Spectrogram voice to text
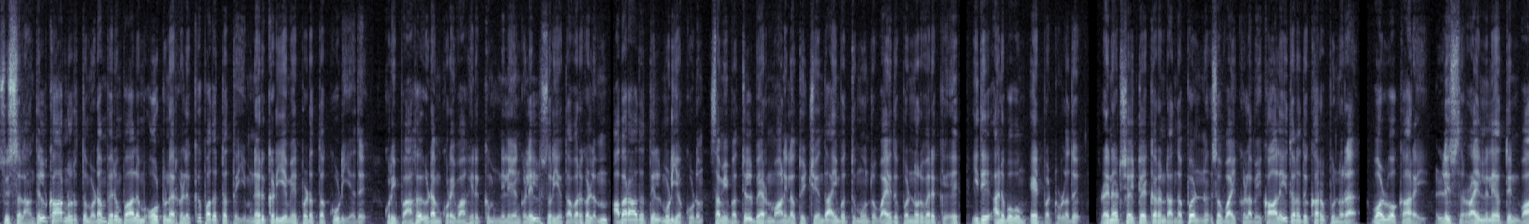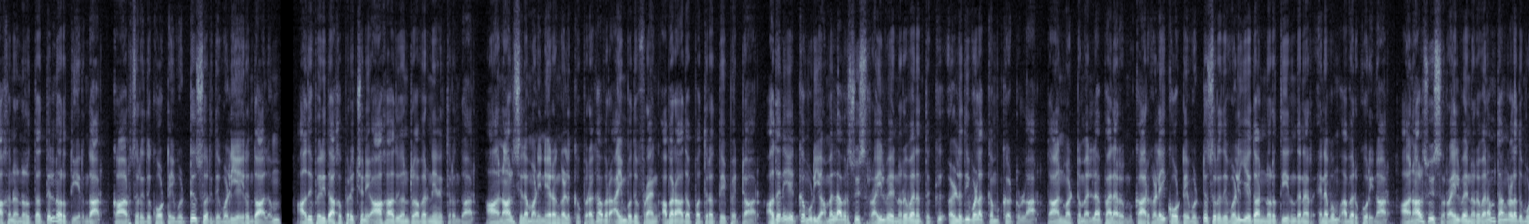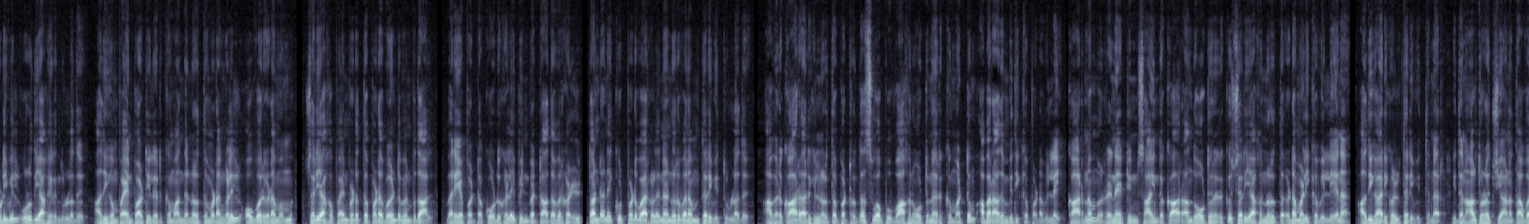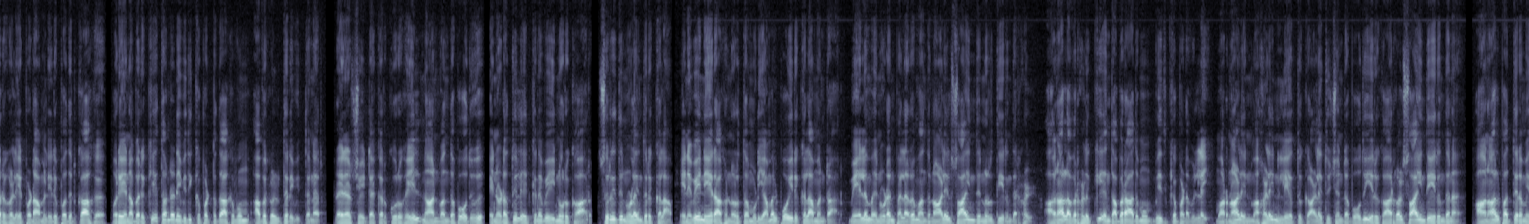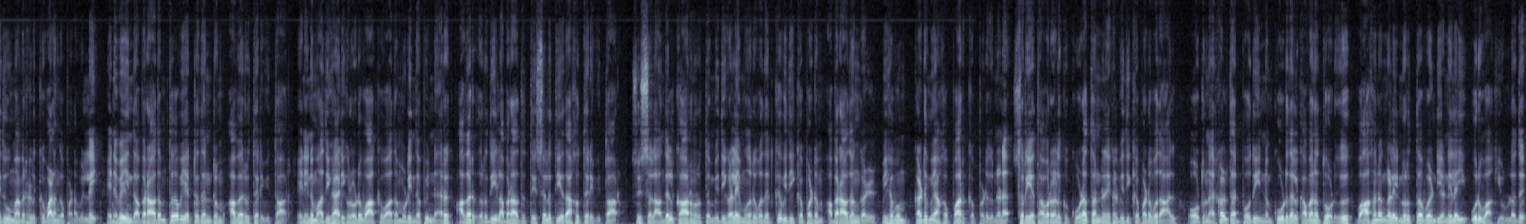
சுவிட்சர்லாந்தில் கார் நிறுத்தும் இடம் பெரும்பாலும் ஓட்டுநர்களுக்கு பதட்டத்தையும் நெருக்கடியும் ஏற்படுத்தக்கூடியது. குறிப்பாக இடம் குறைவாக இருக்கும் நிலையங்களில் சிறிய தவறுகளும் அபராதத்தில் முடியக்கூடும். சமீபத்தில் பேர்ன் மாநிலத்தைச் சேர்ந்த ஐம்பத்து மூன்று வயது பெண்ணொருவருக்கு இதே அனுபவம் ஏற்பட்டுள்ளது. ரெனட் ஷைடேக்கர் என்ற அந்த பெண் செவ்வாய்க்கிழமை காலை தனது கருப்பு நிற வால்வோ காரை லிஸ் ரயில் நிலையத்தின் வாகன நிறுத்தத்தில் நிறுத்தியிருந்தார். கார் சிறிது கோட்டை விட்டு சிறிது வெளியே இருந்தாலும் அது பெரிதாக பிரச்சனை ஆகாது என்று அவர் நினைத்திருந்தார். ஆனால் சில மணி நேரங்களுக்கு பிறகு அவர் ஐம்பது பிராங்க் அபராத பத்திரத்தை பெற்றார். அதனை ஏற்க முடியாமல் அவர் சுவிஸ் ரயில்வே நிறுவனத்துக்கு எழுதி விளக்கம் கேட்டுள்ளார். தான் மட்டுமல்ல பலரும் கார்களை கோட்டை விட்டு சிறிது வெளியேதான் நிறுத்தியிருந்தனர் எனவும் அவர் கூறினார். ஆனால் சுவிஸ் ரயில்வே நிறுவனம் தங்களது முடிவில் உறுதியாக இருந்துள்ளது. அதிகம் பயன்பாட்டில் இருக்கும் அந்த நிறுத்துமிடங்களில் ஒவ்வொரு இடமும் சரியாக பயன்படுத்தப்பட வேண்டும் என்பதால் வரையப்பட்ட கோடுகளை பின்பற்றாதவர்கள் தண்டனைக்குட்படுவார்கள் என நிறுவனம் தெரிவித்துள்ளது. அவர் கார் அருகில் நிறுத்தப்பட்டிருந்த சிவப்பு வாகன ஓட்டுநருக்கு மட்டும் அபராதம் விதிக்கப்படவில்லை. காரணம் ரெனேட்டின் சாய்ந்த கார் அந்த ஓட்டுநருக்கு சரியாக நிறுத்த இடமளிக்கவில்லை என அதிகாரிகள் தெரிவித்தனர். இதனால் தொடர்ச்சியான தவறுகள் ஏற்படாமல் இருப்பதற்காக ஒரே நபருக்கே தண்டனை விதிக்கப்பட்டதாகவும் அவர்கள் தெரிவித்தனர். ரெனர் ஷெய்டக்கர் கூறுகையில் நான் வந்தபோது என்னிடத்தில் ஏற்கனவே இன்னொரு கார் சிறிது நுழைந்திருக்கலாம். எனவே நேராக நிறுத்த முடியாமல் போயிருக்கலாம் என்றார். மேலும் என்னுடன் பலரும் அந்த நாளில் சாய்ந்து நிறுத்தியிருந்தார்கள். ஆனால் அவர்களுக்கு எந்த அபராதமும் விதிக்கப்படவில்லை. மறுநாள் என் மகளை நிலையத்துக்கு அழைத்துச் சென்றபோது இரு கார்கள் சாய்ந்தே இருந்தன. ஆனால் பத்திரம் எதுவும் அவர்களுக்கு வழங்கப்படவில்லை. எனவே இந்த அபராதம் தேவையற்றதென்றும் அவர் தெரிவித்தார். எனினும் அதிகாரிகளோடு வாக்குவாதம் முடிந்த பின்னர் அவர் இறுதியில் அபராதத்தை செலுத்தியதாக தெரிவித்தார். சுவிட்சர்லாந்தில் கார் நிறுத்தும் விதிகளை மீறுவதற்கு விதிக்கப்படும் அபராதங்கள் மிகவும் கடுமையாக பார்க்கப்படுகின்றன. சிறிய தவறுகளுக்கு கூட தண்டனைகள் விதிக்கப்படுவதால் ஓட்டுநர்கள் தற்போது இன்னும் கூடுதல் கவனத்தோடு வாகனங்களை நிறுத்த வேண்டிய நிலை உருவாகியுள்ளது.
